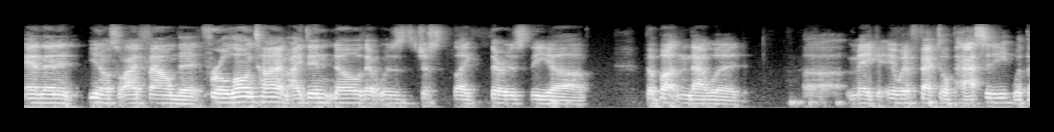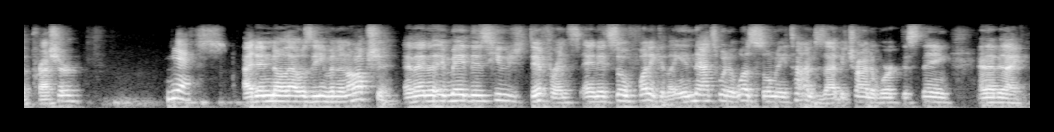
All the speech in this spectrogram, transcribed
and then it you know so I found that for a long time I didn't know that was just like there's the uh, the button that would uh, make it would affect opacity with the pressure. Yes. I didn't know that was even an option, and then it made this huge difference. And it's so funny, 'cause, like, and that's what it was so many times. Is I'd be trying to work this thing, and I'd be like,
